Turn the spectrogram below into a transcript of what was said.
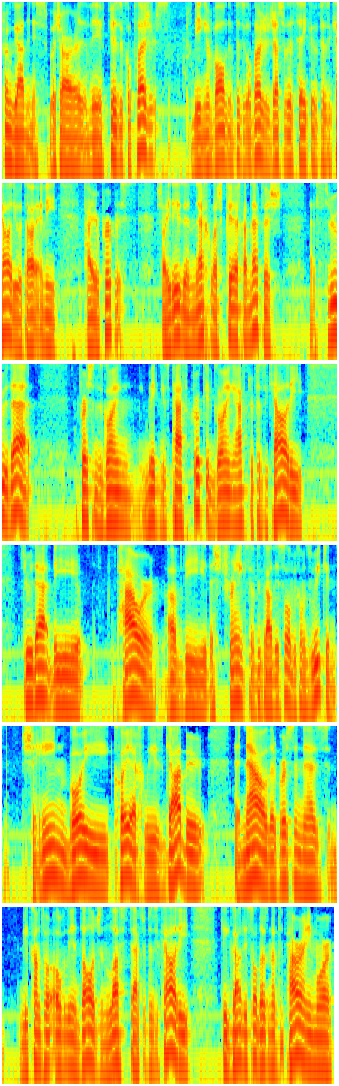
from godliness, which are the physical pleasures, being involved in physical pleasures just for the sake of physicality without any higher purpose. That through that, a person's going, making his path crooked, going after physicality. Through that, the power of the, the strength of the godly soul becomes weakened. She'ain boy koyach gaber, that now that a person has become overly indulged and lusts after physicality, the godly soul doesn't have the power anymore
